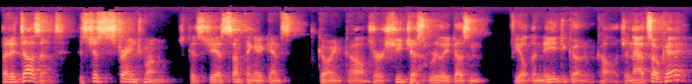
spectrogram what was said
but it doesn't. It's just a strange moment because she has something against going to college or she just really doesn't feel the need to go to college. And that's okay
